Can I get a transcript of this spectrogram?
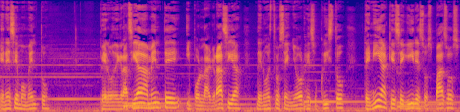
en ese momento? Pero desgraciadamente y por la gracia de nuestro Señor Jesucristo, tenía que seguir esos pasos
